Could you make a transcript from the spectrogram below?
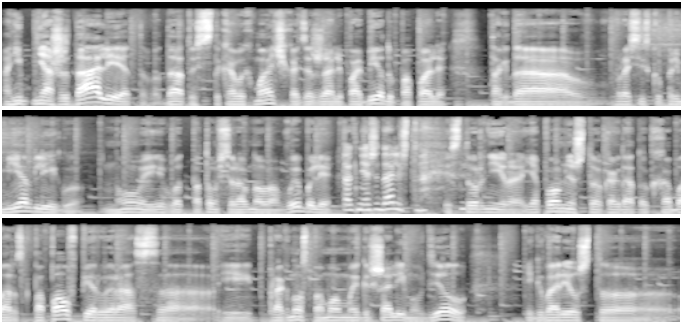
Они не ожидали этого, да, то есть в таковых матчах одержали победу, попали тогда в российскую премьер-лигу, ну и вот потом все равно выбыли. Так не ожидали, что... Из турнира. Я помню, что когда только Хабаровск попал в первый раз, а, и прогноз, по-моему, Игорь Шалимов делал, и говорил, что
